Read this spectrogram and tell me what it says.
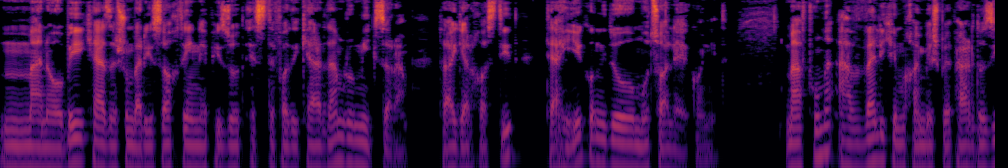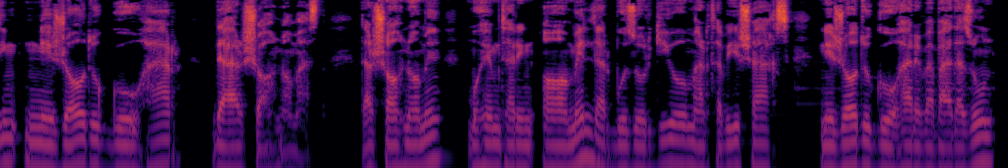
منابعی که ازشون برای ساخت این اپیزود استفاده کردم رو می‌گذارم. تا اگر خواستید تهیه کنید و مطالعه کنید. مفهوم اولی که می‌خوایم بهش بپردازیم نژاد و گوهر در شاهنامه است. در شاهنامه مهمترین عامل در بزرگی و مرتبه شخص نژاد و گوهر و بعد از اون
